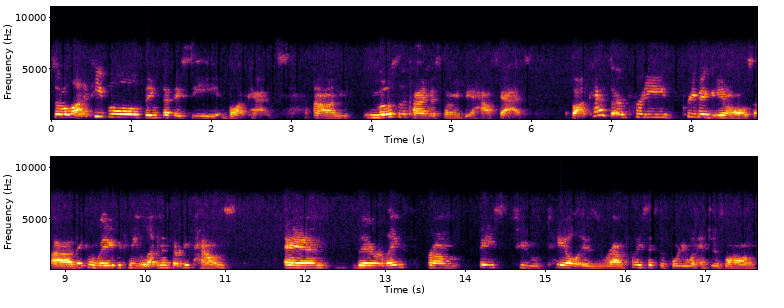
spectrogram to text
So a lot of people think that they see bobcats. Um, most of the time, it's going to be a house cat. Bobcats are pretty pretty big animals. Uh, they can weigh between 11 and 30 pounds, and their length from face to tail is around 26 to 41 inches long.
